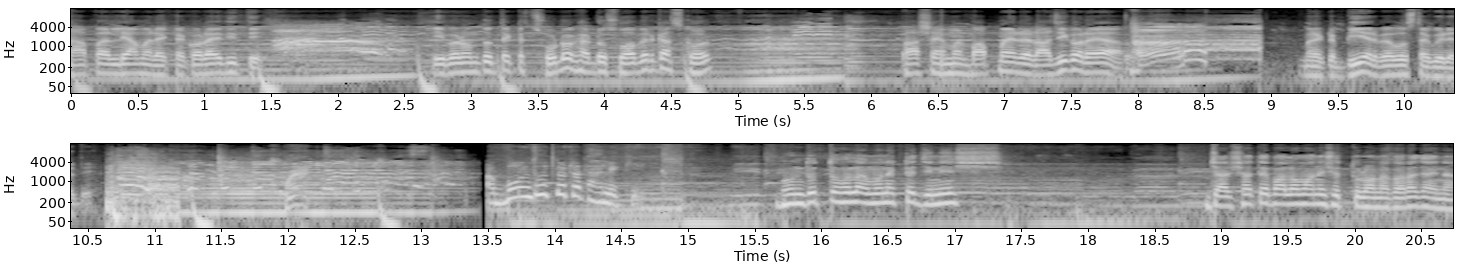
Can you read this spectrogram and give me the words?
না পারলি আমার একটা করাই দিতে। এবার অন্তত একটা ছোটখাটো সোয়াবের কাজ কর। বাসায় আমার বাপ মায়েরা রাজি করায়া আমার একটা বিয়ের ব্যবস্থা করে দে। বন্ধুত্বটা তাহলে কি? বন্ধুত্ব হলো এমন একটা জিনিস যার সাথে ভালো মানুষের তুলনা করা যায় না।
